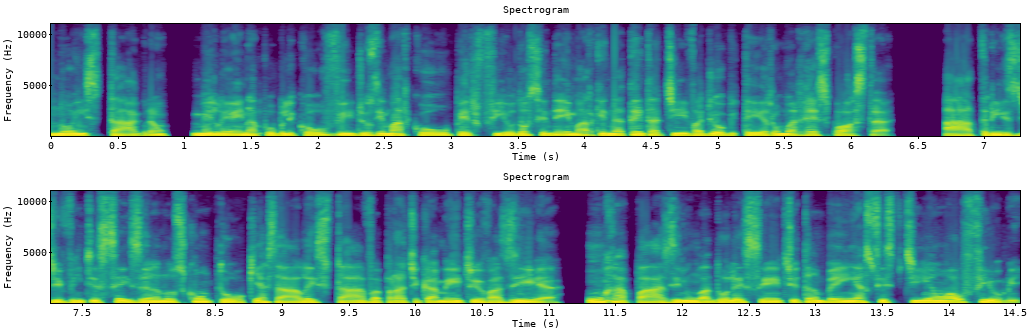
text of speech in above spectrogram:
No Instagram, Milena publicou vídeos e marcou o perfil do Cinemark na tentativa de obter uma resposta. A atriz de 26 anos contou que a sala estava praticamente vazia. Um rapaz e um adolescente também assistiam ao filme,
